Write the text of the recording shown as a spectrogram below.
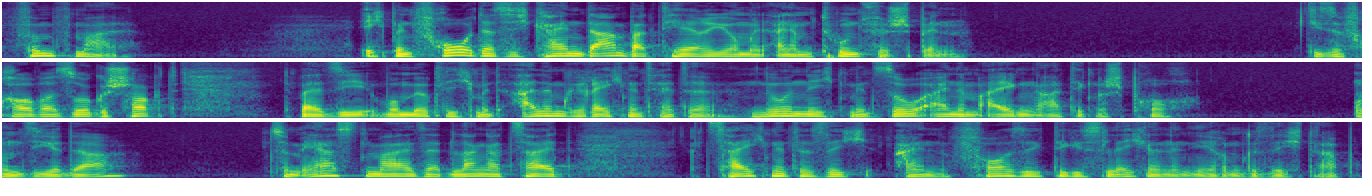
fünfmal. Ich bin froh, dass ich kein Darmbakterium in einem Thunfisch bin. Diese Frau war so geschockt, weil sie womöglich mit allem gerechnet hätte, nur nicht mit so einem eigenartigen Spruch. Und siehe da, zum ersten Mal seit langer Zeit zeichnete sich ein vorsichtiges Lächeln in ihrem Gesicht ab.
